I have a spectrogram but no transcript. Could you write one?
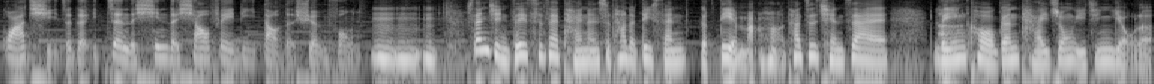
刮起这个一阵的新的消费力。到的旋风，嗯嗯嗯，三井这一次在台南是他的第三个店嘛，哈，他之前在林口跟台中已经有了，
